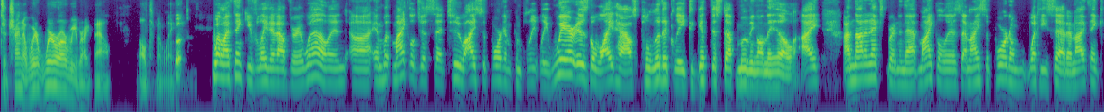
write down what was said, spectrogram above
to China. Where where are we right now, ultimately? Well, I think you've laid it out very well, and uh, and what Michael just said too. I support him completely. Where is the White House politically to get this stuff moving on the Hill? I I'm not an expert in that. Michael is, and I support him what he said. And I think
